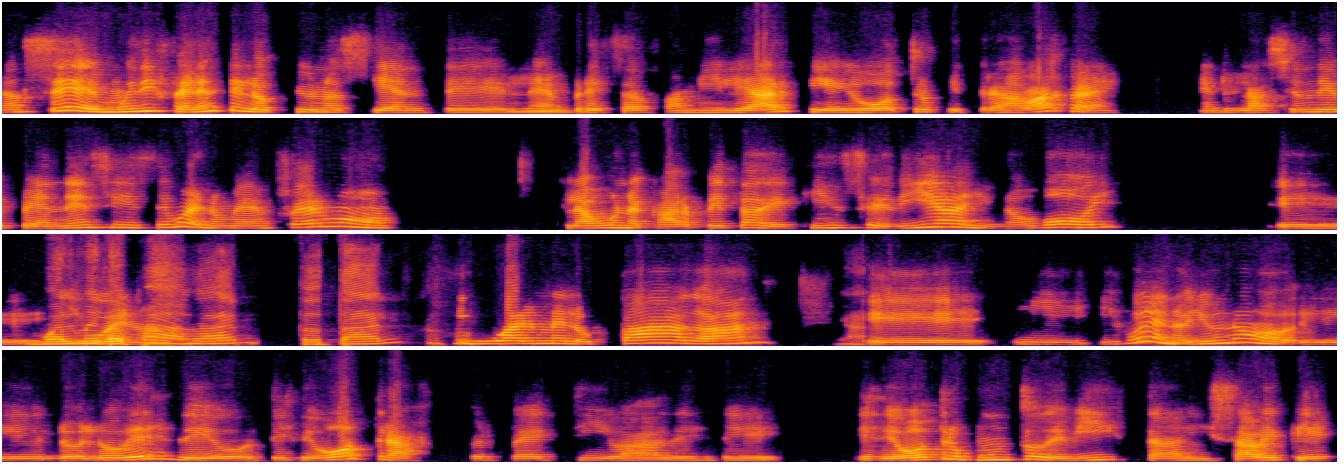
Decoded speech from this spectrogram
no sé, es muy diferente lo que uno siente en la empresa familiar que otro que trabaja en, relación de dependencia y dice, bueno, me enfermo, hago una carpeta de 15 días y no voy. Eh, igual me lo pagan, total. Igual me lo pagan. Eh, y, bueno, y uno eh, lo, ve desde, desde otra perspectiva, desde, desde otro punto de vista y sabe que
